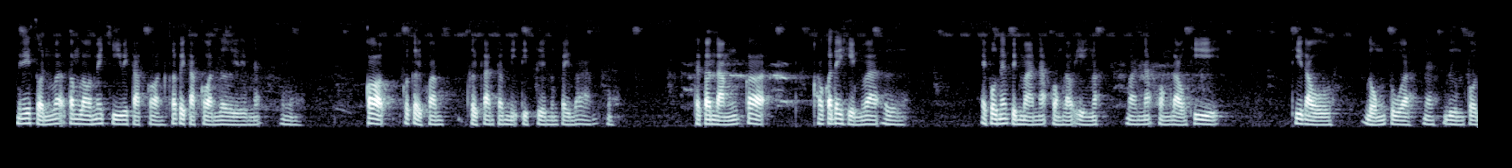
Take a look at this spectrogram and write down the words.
ไม่ได้สนว่าต้องรอแม่ชีไปตักก่อน ก็ไปตักก่อนเลยเลยนะก็ก็เกิดความเกิดการตำหนิติดเตือนลงไปบ้างแต่ตอนหลังก็เขาก็ได้เห็นว่า เออ ไอ้พวกนั้นเป็นมานะของเราเองเนาะมานะของเราที่ที่เราหลงตัวนะลืมตน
